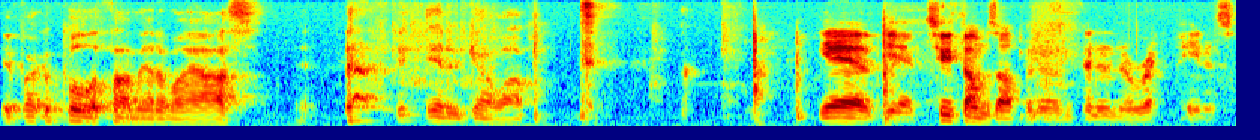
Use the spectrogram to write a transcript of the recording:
if I could pull a thumb out of my ass, it'd go up. Yeah, yeah. Two thumbs up and, a, and an erect penis.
